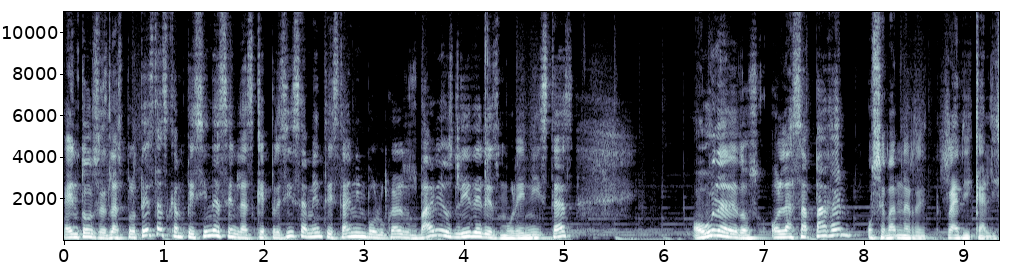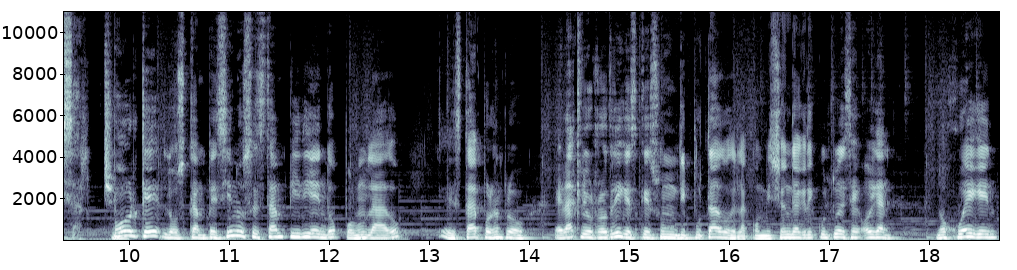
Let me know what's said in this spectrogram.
Entonces, las protestas campesinas en las que precisamente están involucrados varios líderes morenistas, o una de dos, o las apagan o se van a radicalizar. Sí. Porque los campesinos están pidiendo, por un lado, está, por ejemplo, Heraclio Rodríguez, que es un diputado de la Comisión de Agricultura, dice, oigan, no jueguen.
